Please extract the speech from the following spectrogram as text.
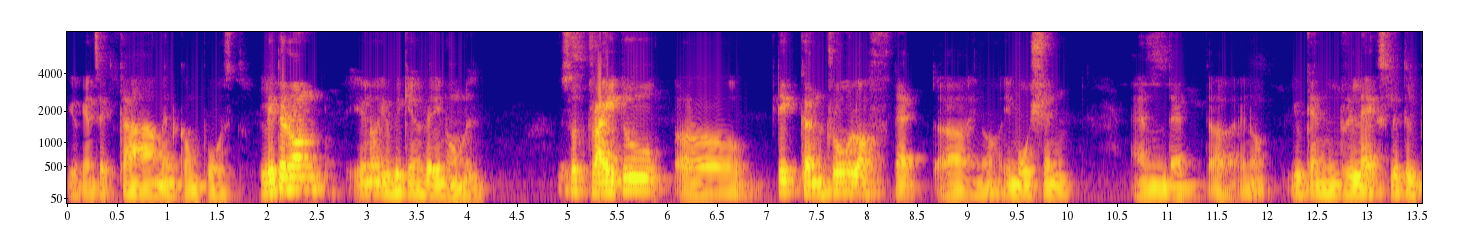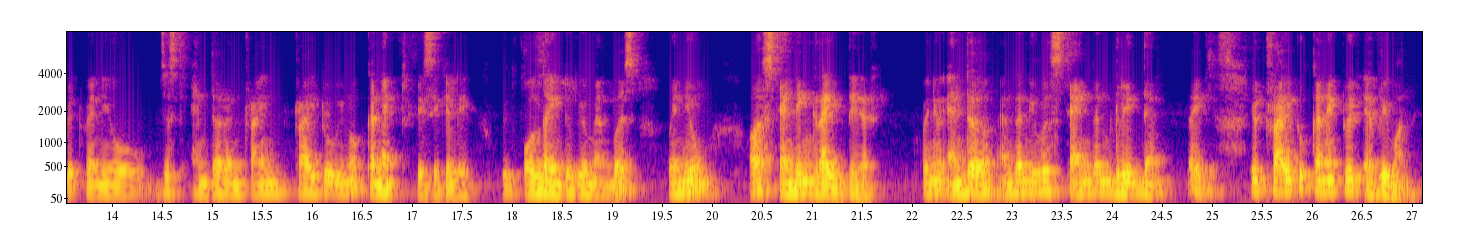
you can say calm and composed. Later on you know you became very normal. So try to uh, take control of that uh, you know emotion and that uh, you know you can relax little bit when you just enter and try and try to you know connect physically with all the interview members when you are standing right there. When you enter and then you will stand and greet them right? Yes. you try to connect with everyone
